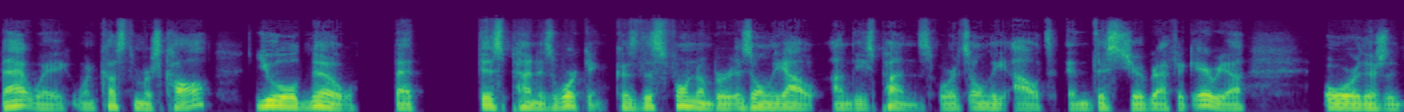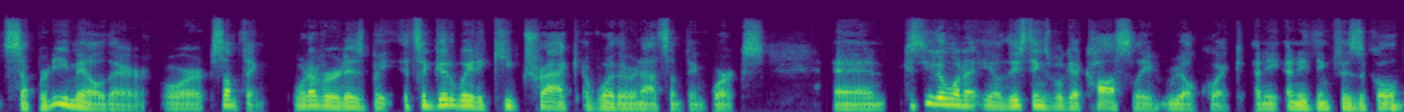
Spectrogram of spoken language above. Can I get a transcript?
That way when customers call you will know this pen is working because this phone number is only out on these pens or it's only out in this geographic area or there's a separate email there or something whatever it is but it's a good way to keep track of whether or not something works. And because you don't want to you know these things will get costly real quick. Any anything physical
